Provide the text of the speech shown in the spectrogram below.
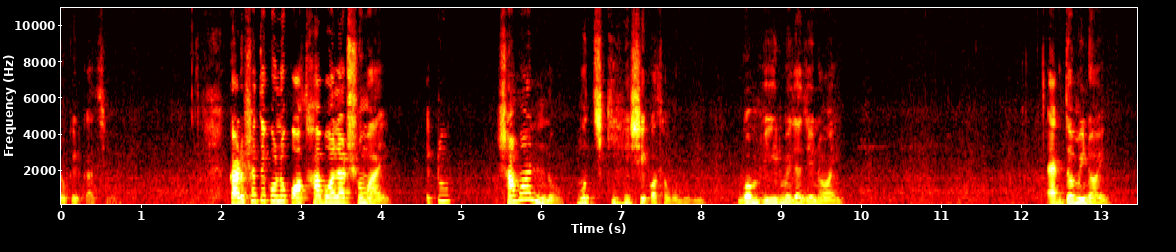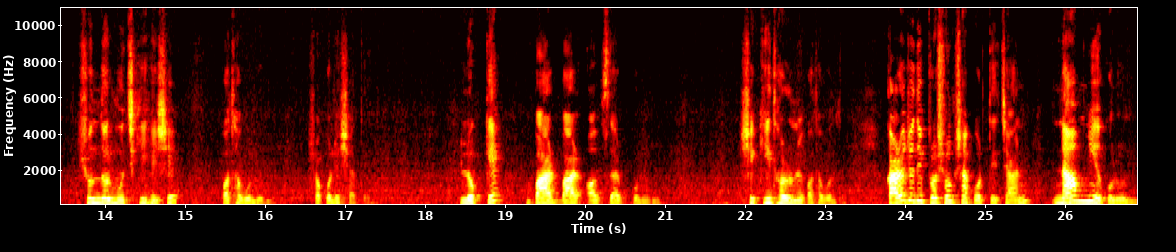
লোকের কাছে। কারোর সাথে কোনো কথা বলার সময় একটু সামান্য মুচকি হেসে কথা বলুন। গম্ভীর মেজাজে নয়। একদমই নয়। সুন্দর মুচকি হেসে কথা বলুন সকলের সাথে। লোককে বারবার অবজার্ভ করুন। সে কী ধরনের কথা বলতে কারও যদি প্রশংসা করতে চান, নাম নিয়ে করুন।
